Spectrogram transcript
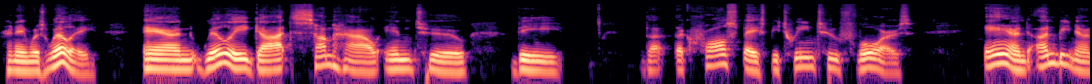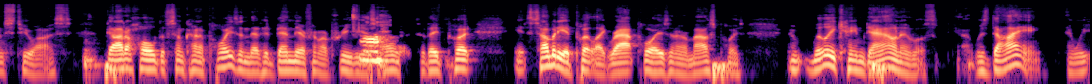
her name was Willie. And Willie got somehow into the the the crawl space between two floors, and unbeknownst to us, got a hold of some kind of poison that had been there from a previous Oh. owner. So they put it. Somebody had put like rat poison or mouse poison, and Willie came down and was was dying, and we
